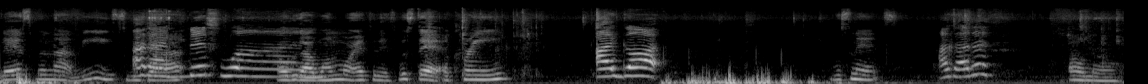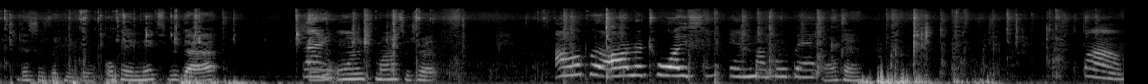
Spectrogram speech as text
Last but not least, we I got. this one. Oh, we got one more after this. What's that? A cream. I got, What's next? I got it. Oh no, this is a people. Okay, next we got the orange monster truck. I'll put all the toys in my book bag. Okay, Wow.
